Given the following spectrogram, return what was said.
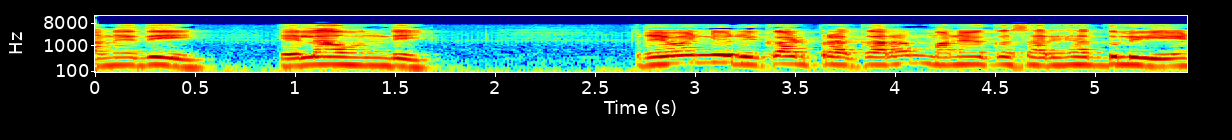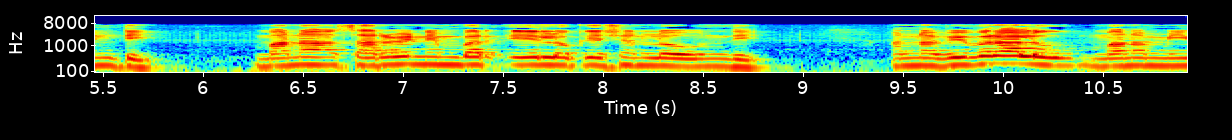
అనేది ఎలా ఉంది? రెవెన్యూ రికార్డ్ ప్రకారం మన యొక్క సరిహద్దులు ఏంటి? మన సర్వే నెంబర్ ఏ లొకేషన్లో ఉంది? అన్న వివరాలు మనం ఈ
